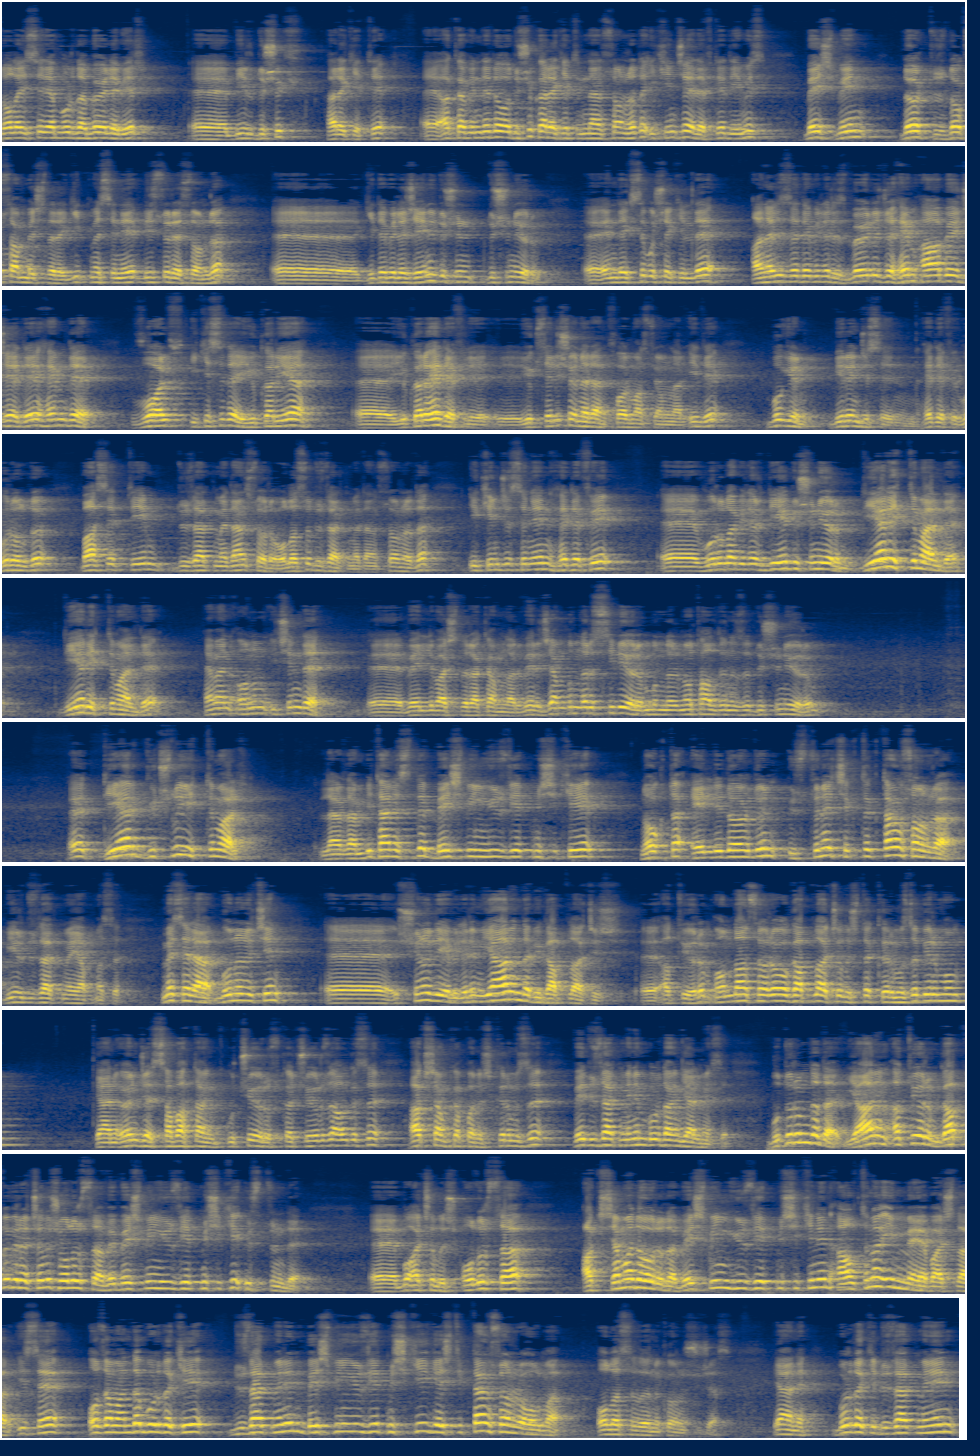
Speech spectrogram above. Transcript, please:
Dolayısıyla burada böyle bir e, bir düşük hareketi. E, akabinde de o düşük hareketinden sonra da ikinci hedef dediğimiz 5495'lere gitmesini bir süre sonra e, gidebileceğini düşün, düşünüyorum. E, endeksi bu şekilde analiz edebiliriz. Böylece hem ABCD hem de Wolf ikisi de yukarıya e, yukarı hedefli e, yükseliş öneren formasyonlar idi. Bugün birincisinin hedefi vuruldu. Bahsettiğim düzeltmeden sonra, olası düzeltmeden sonra da ikincisinin hedefi e, vurulabilir diye düşünüyorum. Diğer ihtimalde, diğer ihtimalde hemen onun için de e, belli başlı rakamlar vereceğim. Bunları siliyorum, bunları not aldığınızı düşünüyorum. Evet, diğer güçlü ihtimallerden bir tanesi de 5172.54'ün üstüne çıktıktan sonra bir düzeltme yapması. Mesela bunun için e, şunu diyebilirim. Yarın da bir gaplı açış e, atıyorum. Ondan sonra o gaplı açılışta kırmızı bir mum. Yani önce sabahtan uçuyoruz, kaçıyoruz algısı, akşam kapanış kırmızı ve düzeltmenin buradan gelmesi. Bu durumda da yarın atıyorum gaplı bir açılış olursa ve 5172 üstünde e, bu açılış olursa akşama doğru da 5172'nin altına inmeye başlar ise o zaman da buradaki düzeltmenin 5172'yi geçtikten sonra olma olasılığını konuşacağız. Yani buradaki düzeltmenin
